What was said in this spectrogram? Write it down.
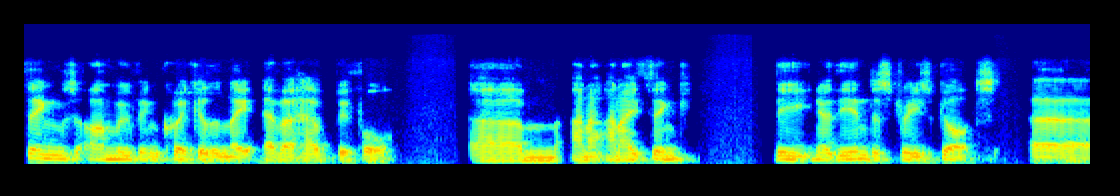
things are moving quicker than they ever have before. Um, and, and I think the, you know, the industry's got uh,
